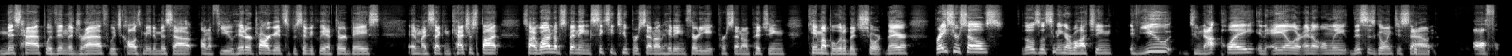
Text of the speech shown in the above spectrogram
mishap within the draft, which caused me to miss out on a few hitter targets, specifically at third base and my second catcher spot. So I wound up spending 62% on hitting, 38% on pitching. Came up a little bit short there. Brace yourselves, those listening or watching. If you do not play in AL or NL only, this is going to sound awful.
